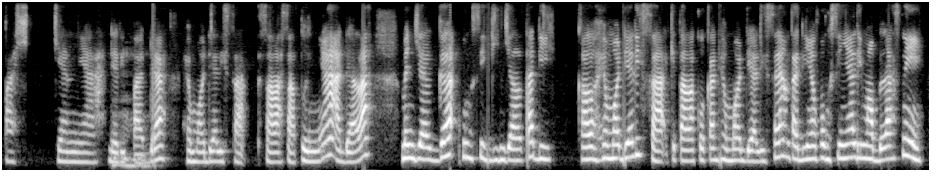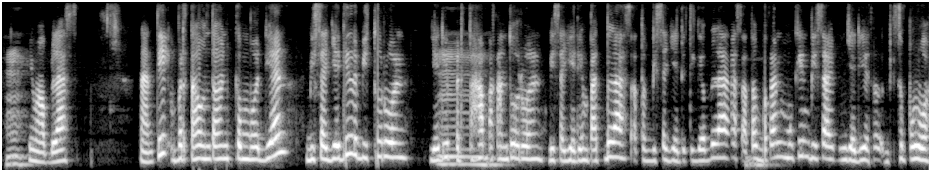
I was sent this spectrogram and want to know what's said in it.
pasiennya hmm. daripada hmm. hemodialisa. Salah satunya adalah menjaga fungsi ginjal tadi. Kalau hemodialisa, kita lakukan hemodialisa yang tadinya fungsinya 15 nih, hmm. 15. Nanti bertahun-tahun kemudian bisa jadi lebih turun jadi hmm. bertahap akan turun, bisa jadi 14 atau bisa jadi 13 atau hmm. bahkan mungkin bisa menjadi 10. Hmm.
